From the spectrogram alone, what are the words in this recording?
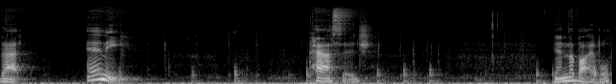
that any passage in the Bible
